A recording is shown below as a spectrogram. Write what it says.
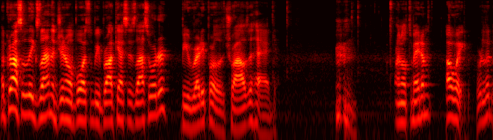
Across the League's land, the general voice will be broadcast his last order. Be ready for the trials ahead. An ultimatum? Oh, wait. We're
